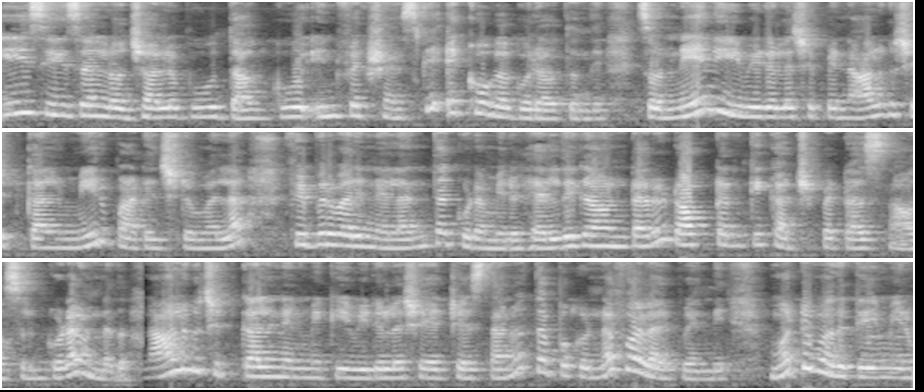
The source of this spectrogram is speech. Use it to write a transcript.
ఈ సీజన్లో జలుబు దగ్గు ఇన్ఫెక్షన్స్కి ఎక్కువగా గురవుతుంది. సో నేను ఈ వీడియోలో చెప్పే నాలుగు చిట్కాలను మీరు పాటించడం వల్ల ఫిబ్రవరి నెలంతా కూడా మీరు హెల్దీగా ఉంటారు. డాక్టర్కి ఖర్చు పెట్టాల్సిన అవసరం కూడా ఉండదు. నాలుగు చిట్కాలు నేను మీకు ఈ వీడియోలో షేర్ చేస్తాను. తప్పకుండా ఫాలో అయిపోయింది. మొట్టమొదటి మీరు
